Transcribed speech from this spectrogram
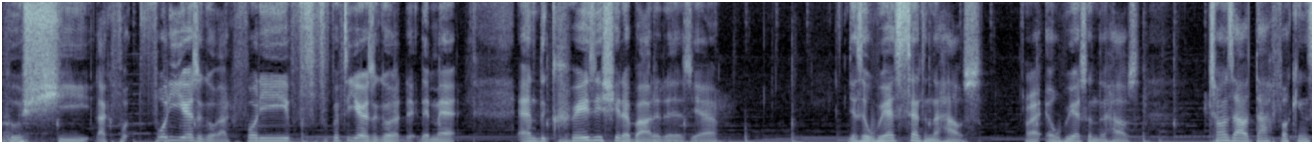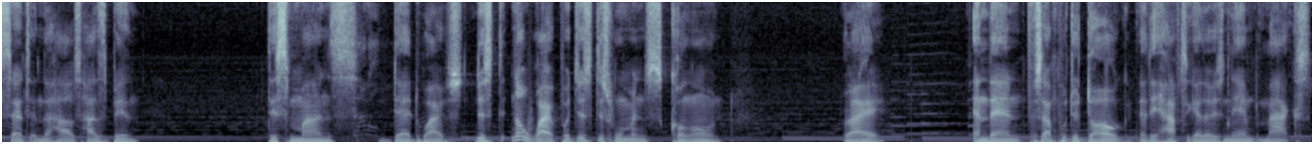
who she like 40 years ago like 40 50 years ago they, they met. And the crazy shit about it is yeah there's a weird scent in the house right? A weird scent in the house. Turns out that fucking scent in the house has been this man's dead wife's this not wife but just this woman's cologne right and then, for example, the dog that they have together is named Max,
